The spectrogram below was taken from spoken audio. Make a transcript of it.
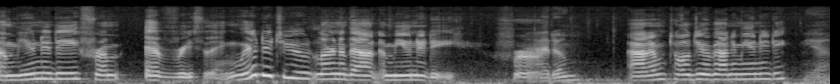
immunity from everything. Where did you learn about immunity for Adam. Adam told you about immunity? Yeah,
